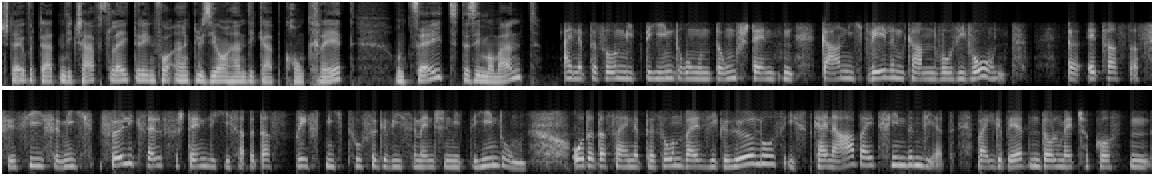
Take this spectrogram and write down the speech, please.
stellvertretende Geschäftsleiterin von Inclusion Handicap, konkret und sagt, dass im Moment eine Person mit Behinderung unter Umständen gar nicht wählen kann, wo sie wohnt. Äh, etwas, das für Sie, für mich völlig selbstverständlich ist, aber das trifft nicht zu für gewisse Menschen mit Behinderungen. Oder dass eine Person, weil sie gehörlos ist, keine Arbeit finden wird, weil Gebärdendolmetscherkosten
